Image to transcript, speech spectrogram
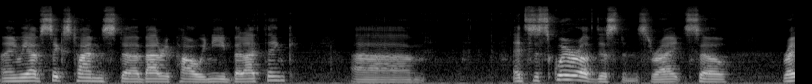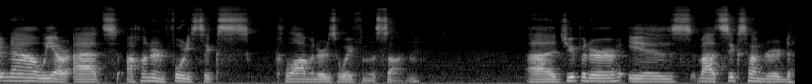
I mean, we have six times the battery power we need, but I think um, it's the square of distance, right? So right now we are at 146 kilometers away from the sun. Uh, Jupiter is about 600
